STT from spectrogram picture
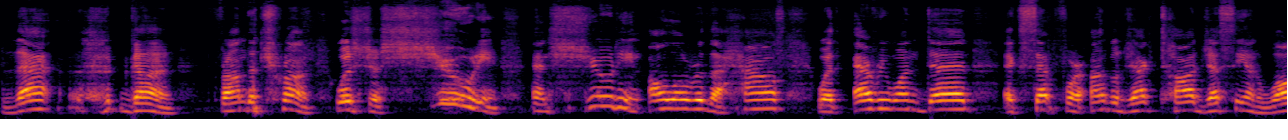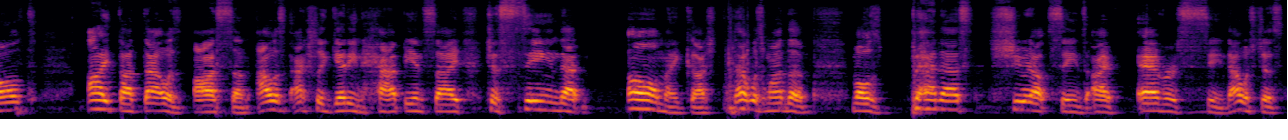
that gun from the trunk was just shooting and shooting all over the house with everyone dead except for Uncle Jack, Todd, Jesse, and Walt. I thought that was awesome. I was actually getting happy inside just seeing that. Oh my gosh, that was one of the most badass shootout scenes I've ever seen. That was just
